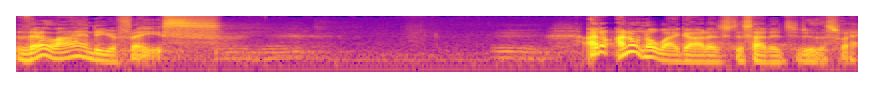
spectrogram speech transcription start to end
they're lying to your face. I don't, I don't know why God has decided to do this way.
